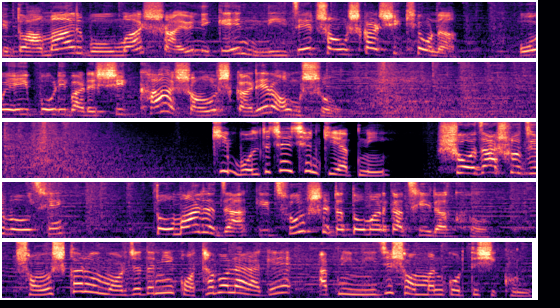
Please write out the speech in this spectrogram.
কিন্তু আমার বৌমা সায়নীকে নিজের সংস্কার শিখেও না। ও এই পরিবারের শিক্ষা সংস্কারের অংশ। কি বলতে চাইছেন কি আপনি? সোজা সোজাসুজি বলছি তোমার যা কিছু সেটা তোমার কাছেই রাখো। সংস্কার ও মর্যাদা নিয়ে কথা বলার আগে আপনি নিজে সম্মান করতে শিখুন।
